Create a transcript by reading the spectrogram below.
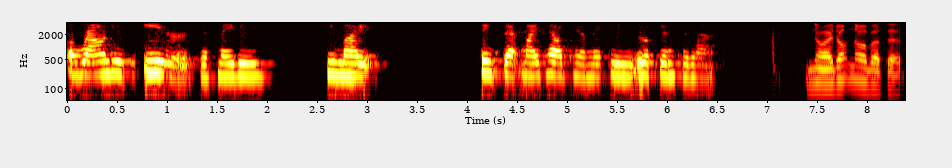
around his ears, if maybe he might think that might help him if he looked into that. No, I don't know about that.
